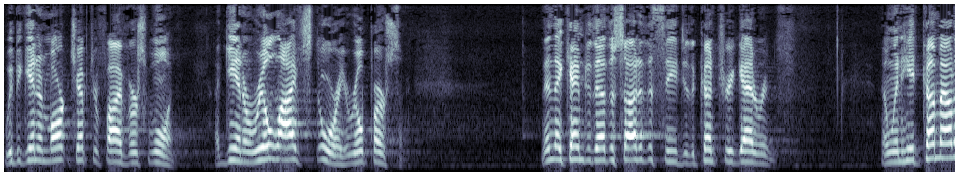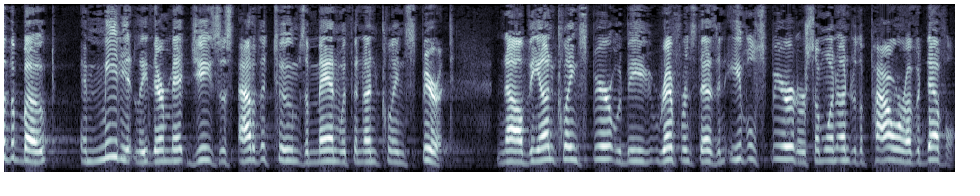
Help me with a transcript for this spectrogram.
We begin in Mark chapter 5 verse 1. Again, a real life story, a real person. Then they came to the other side of the sea, to the country of Gadarenes. And when he had come out of the boat, immediately there met Jesus out of the tombs a man with an unclean spirit. Now, the unclean spirit would be referenced as an evil spirit or someone under the power of a devil,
